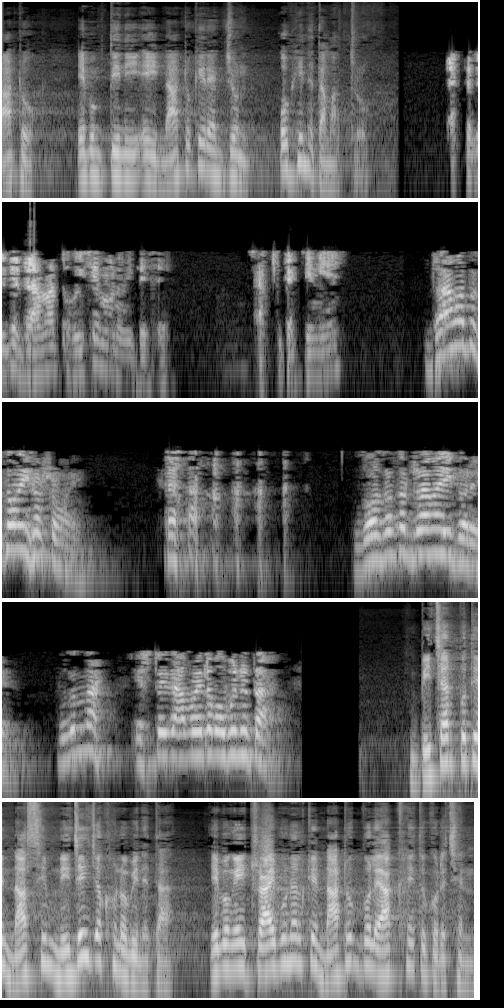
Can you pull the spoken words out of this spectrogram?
নাটক। এবং তিনি এই নাটকের একজন অভিনেতা মাত্র। একটা দুটো ড্রামা তো হয়েছে মনে হইতেছে। চাকরি টাকরি নিয়ে। ড্রামা তো চলেই সবসময়। দরজা তো ড্রামাই করে বুঝলেন না? স্টেজে আমরা এলাম অভিনেতা। বিচারপতি নাসিম নিজেই যখন অভিনেতা এবং এই ট্রাইব্যুনালকে নাটক বলে আখ্যায়িত করেছেন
